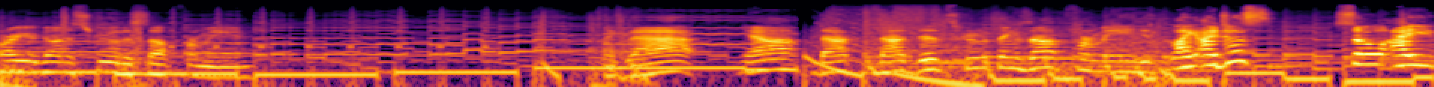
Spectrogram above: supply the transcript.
are you gonna screw this up for me? Like that? Yeah, that that did screw things up for me. Like, I just... So, I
